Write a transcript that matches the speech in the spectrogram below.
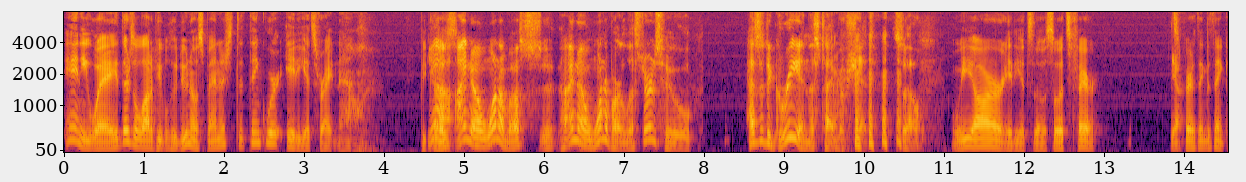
Anyway, there's a lot of people who do know Spanish that think we're idiots right now. Yeah, Because I know one of us. I know one of our listeners who has a degree in this type of shit. so we are idiots though, so it's fair. It's Yeah. a fair thing to think.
